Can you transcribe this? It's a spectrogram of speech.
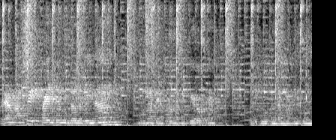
Yan mga kasi, tayo tayo maglalagay ng mga tinatawag natin kirot. Yan. Paligutan lang natin itong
